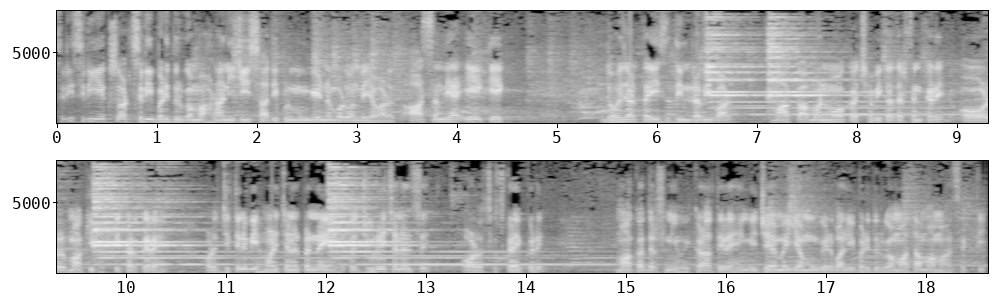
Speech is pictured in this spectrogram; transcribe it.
श्री श्री एक सौ आठ श्री बड़ी दुर्गा महारानी जी शादीपुर मुंगेर, नंबर वन भैया भारत। आज संध्या एक एक 2023 दिन रविवार। माँ का मनमोहक छवि का दर्शन करें और माँ की भक्ति करते रहें। और जितने भी हमारे चैनल पर नए हैं तो जुड़े चैनल से और सब्सक्राइब करें। माँ का दर्शन यूँ ही कराते रहेंगे। जय मैया मुंगेर वाली बड़ी दुर्गा माता, माँ महाशक्ति।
